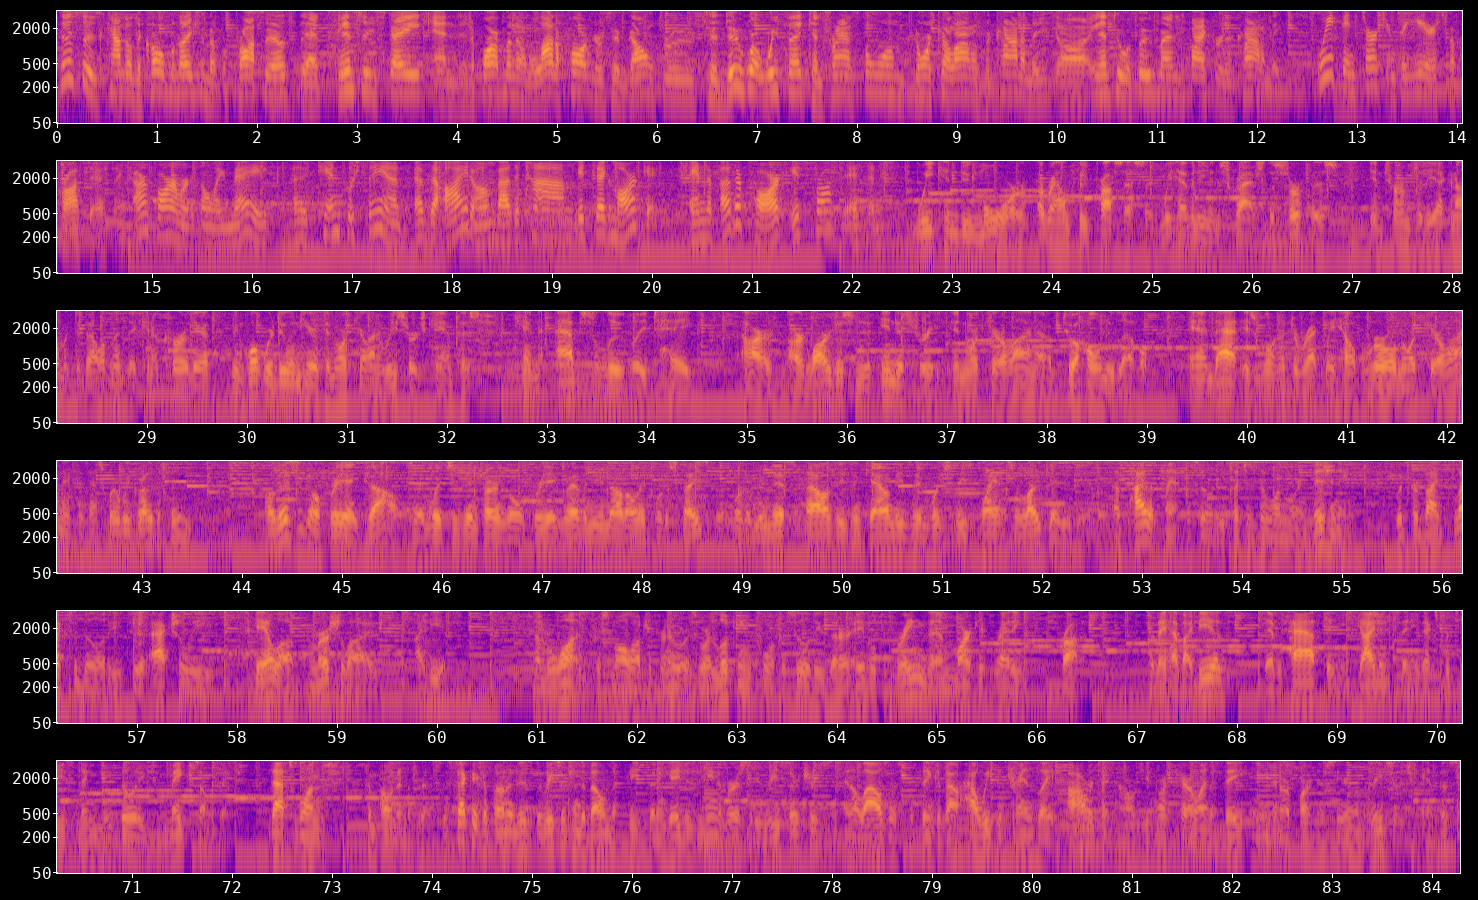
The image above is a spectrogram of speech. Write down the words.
This is kind of the culmination of a process that NC State and the department and a lot of partners have gone through to do what we think can transform North Carolina's economy uh, into a food manufacturing economy. We've been searching for years for processing. Our farmers only make 10% uh, of the item by the time it's at market, and the other part is processing we can do more around food processing. We haven't even scratched the surface in terms of the economic development that can occur there. I mean, what we're doing here at the North Carolina Research Campus can absolutely take our, our largest industry in North Carolina to a whole new level. And that is going to directly help rural North Carolina because that's where we grow the food. Well, this is going to create jobs, and which is in turn going to create revenue not only for the states, but for the municipalities and counties in which these plants are located in. A pilot plant facility such as the one we're envisioning would provide flexibility to actually scale up, commercialize ideas. Number one, for small entrepreneurs who are looking for facilities that are able to bring them market-ready products. So they have ideas, they have a path, they need guidance, they need expertise, and they need the ability to make something. That's one component of this. The second component is the research and development piece that engages the university researchers and allows us to think about how we can translate our technology at North Carolina State and even our partners here on the research campus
